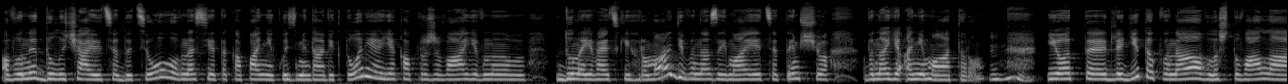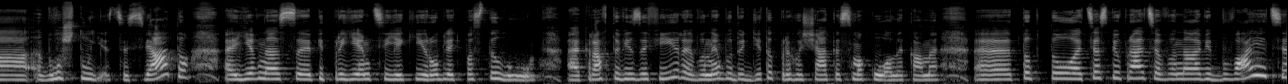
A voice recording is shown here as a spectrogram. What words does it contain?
а вони долучаються до цього. В нас є така пані Кузьміна Вікторія, яка проживає в Дунаєвецькій громаді. Вона займається тим, що вона є аніматором. І от е, для діток вона влаштувала, влаштує це свято. Е, Є в нас е, підприємці, які роблять пастилу, крафтові зефіри. Вони будуть діток пригощати смаколиками. Тобто ця співпраця вона відбувається.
